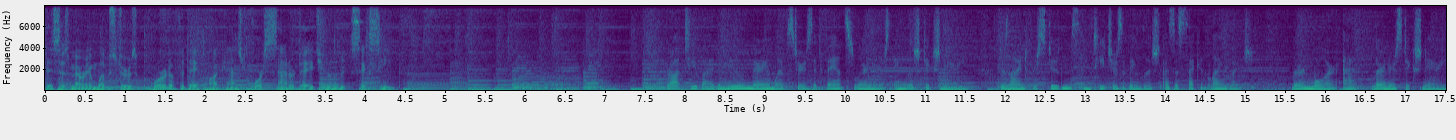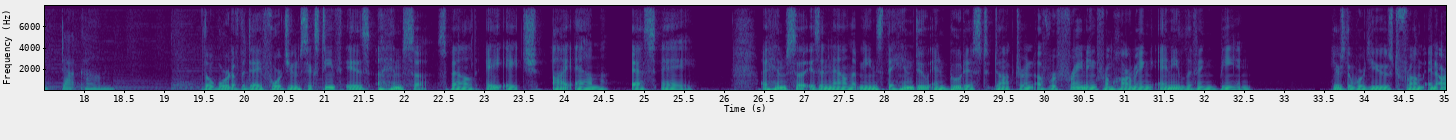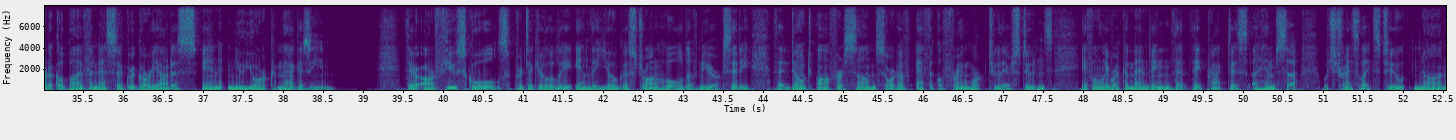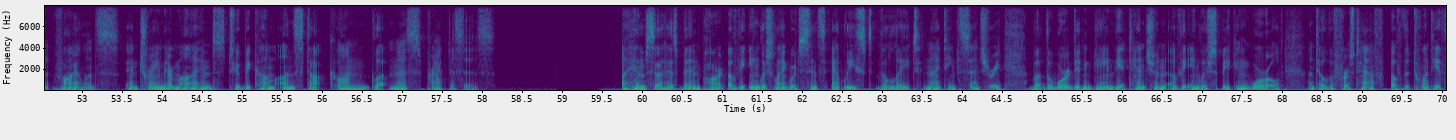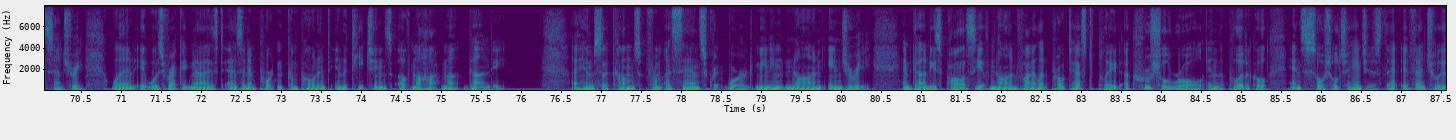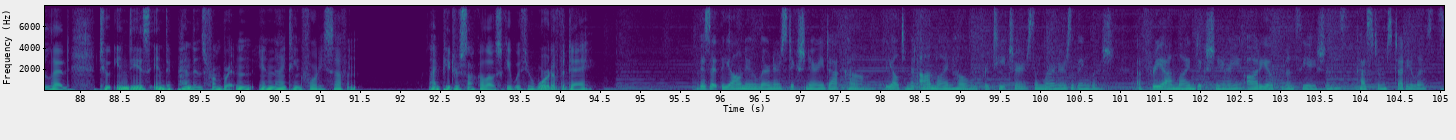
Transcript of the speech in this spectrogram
This is Merriam-Webster's Word of the Day podcast for Saturday, June 16th. Brought to you by the new Merriam-Webster's Advanced Learners English Dictionary, designed for students and teachers of English as a second language. Learn more at learnersdictionary.com. The word of the day for June 16th is ahimsa, spelled A H I M S A. Ahimsa is a noun that means the Hindu and Buddhist doctrine of refraining from harming any living being. Here's the word used from an article by Vanessa Grigoriadis in New York Magazine. There are few schools, particularly in the yoga stronghold of New York City, that don't offer some sort of ethical framework to their students, if only recommending that they practice ahimsa, which translates to non-violence, and train their minds to become unstuck on gluttonous practices. Ahimsa has been part of the English language since at least the late 19th century, but the word didn't gain the attention of the English speaking world until the first half of the 20th century, when it was recognized as an important component in the teachings of Mahatma Gandhi. Ahimsa comes from a Sanskrit word meaning non injury, and Gandhi's policy of non violent protest played a crucial role in the political and social changes that eventually led to India's independence from Britain in 1947. I'm Peter Sokolowski with your word of the day. Visit the all new learnersdictionary.com, the ultimate online home for teachers and learners of English. A free online dictionary, audio pronunciations, custom study lists,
